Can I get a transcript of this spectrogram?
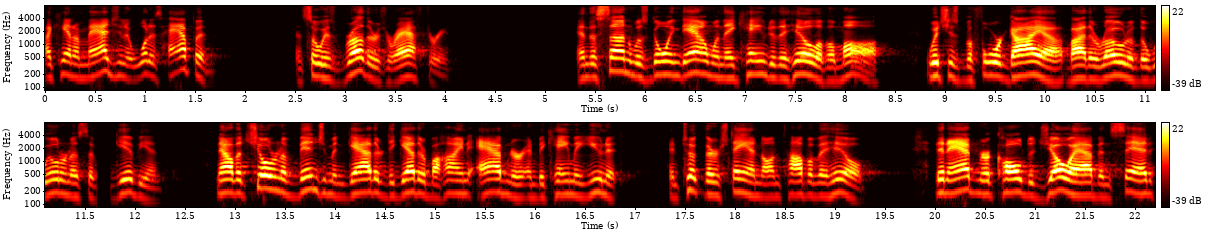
I can't imagine it. What has happened? And so his brothers are after him. And the sun was going down when they came to the hill of Ammah, which is before Giah by the road of the wilderness of Gibeon. Now the children of Benjamin gathered together behind Abner and became a unit and took their stand on top of a hill. Then Abner called to Joab and said,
